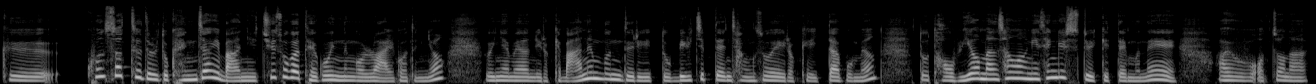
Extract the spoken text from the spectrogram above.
그 콘서트들도 굉장히 많이 취소가 되고 있는 걸로 알거든요. 왜냐면 이렇게 많은 분들이 또 밀집된 장소에 이렇게 있다 보면 또 더 위험한 상황이 생길 수도 있기 때문에 아유, 어쩌나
